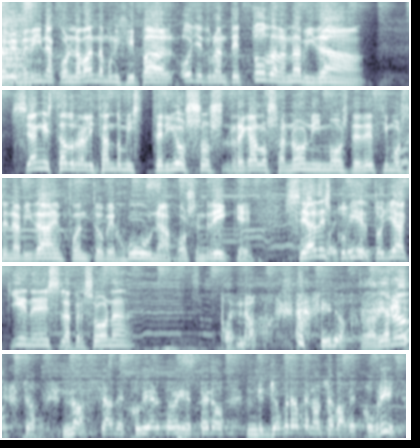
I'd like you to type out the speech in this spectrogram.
Eusebio Medina con la banda municipal. Oye, durante toda la Navidad se han estado realizando misteriosos regalos anónimos de décimos de Navidad en Fuente Ovejuna, José Enrique. ¿Se ha Pues descubierto ya quién es la persona? Pues no, ha sido. ¿Todavía no? No se ha descubierto y espero, yo creo que no se va a descubrir,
